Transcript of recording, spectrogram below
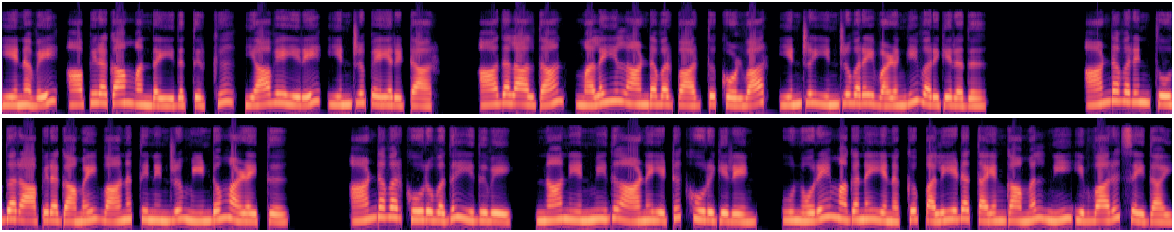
எனவே ஆபிரகாம் அந்த இடத்திற்கு யாவேயிரே என்று பெயரிட்டார். ஆதலால்தான் மலையில் ஆண்டவர் பார்த்து கொள்வார் என்று இன்றுவரை வழங்கி வருகிறது. ஆண்டவரின் தூதர் ஆபிரகாமை வானத்தினின்று மீண்டும் அழைத்து ஆண்டவர் கூறுவது இதுவே நான் என் மீது ஆணையிட்டு கூறுகிறேன். உன் ஒரே மகனை எனக்கு பலியிட தயங்காமல் நீ இவ்வாறு செய்தாய்.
